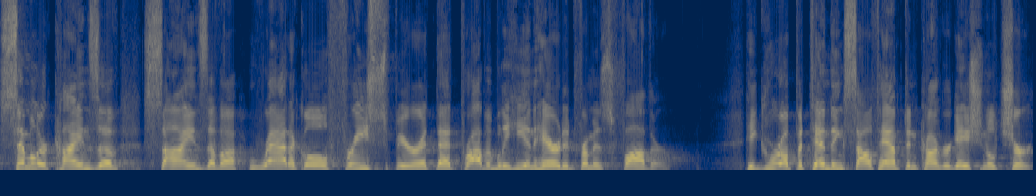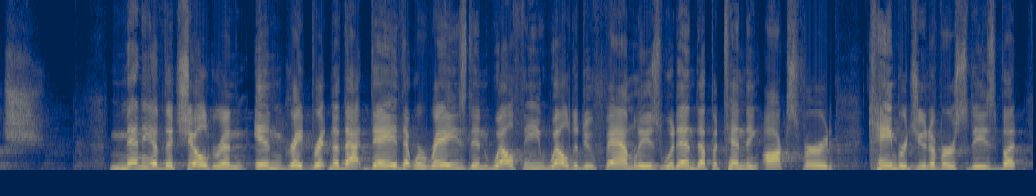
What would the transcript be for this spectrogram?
similar kinds of signs of a radical free spirit that probably he inherited from his father. He grew up attending Southampton Congregational Church. Many of the children in Great Britain of that day that were raised in wealthy, well to do families would end up attending Oxford, Cambridge universities, but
